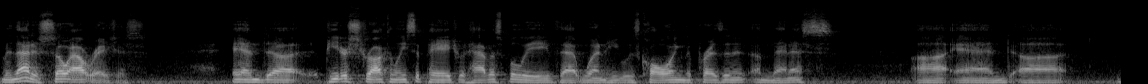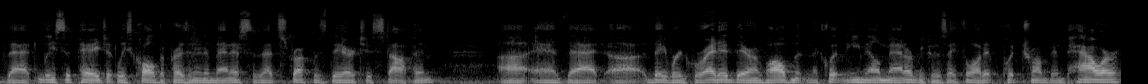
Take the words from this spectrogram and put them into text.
I mean, that is so outrageous. And uh, Peter Strzok and Lisa Page would have us believe that when he was calling the president a menace uh, and uh, that Lisa Page at least called the president a menace, and that Strzok was there to stop him, uh, and that uh, they regretted their involvement in the Clinton email matter because they thought it put Trump in power.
